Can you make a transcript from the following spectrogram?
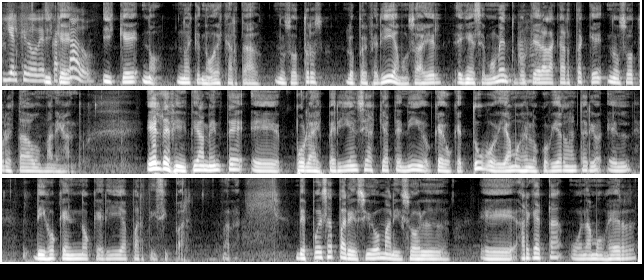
¿Y él quedó descartado? Y que, no, no es que no descartado. Nosotros lo preferíamos a él en ese momento, porque era la carta que nosotros estábamos manejando. Él definitivamente, eh, por las experiencias que ha tenido, que, o que tuvo, digamos, en los gobiernos anteriores, él dijo que él no quería participar. Después apareció Marisol eh, Argueta, una mujer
